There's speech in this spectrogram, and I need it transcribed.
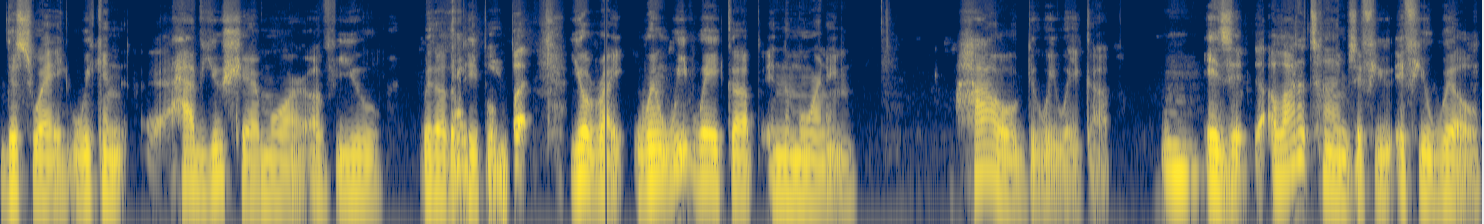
This way, we can uh, have you share more of you with other Thank people. you. But you're right. When we wake up in the morning, how do we wake up? Mm. Is it a lot of times, if you if you will,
